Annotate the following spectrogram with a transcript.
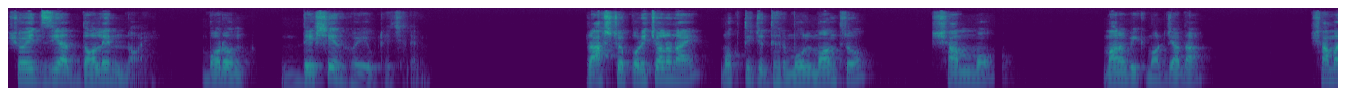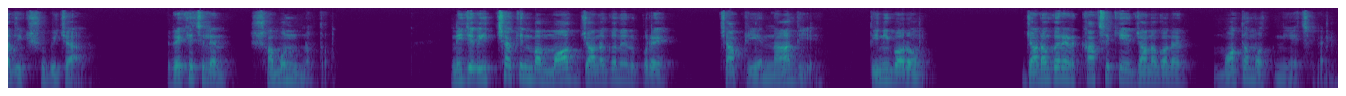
শহীদ জিয়া দলের নয়, বরং দেশের হয়ে উঠেছিলেন। রাষ্ট্র পরিচালনায় মুক্তিযুদ্ধের মূল মন্ত্র সাম্য মানবিক মর্যাদা, সামাজিক সুবিচার, রেখেছিলেন সমুন্নত। নিজের ইচ্ছা কিংবা মত জনগণের উপরে চাপিয়ে না দিয়ে তিনি বরং জনগণের কাছে গিয়ে জনগণের মতামত নিয়েছিলেন।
